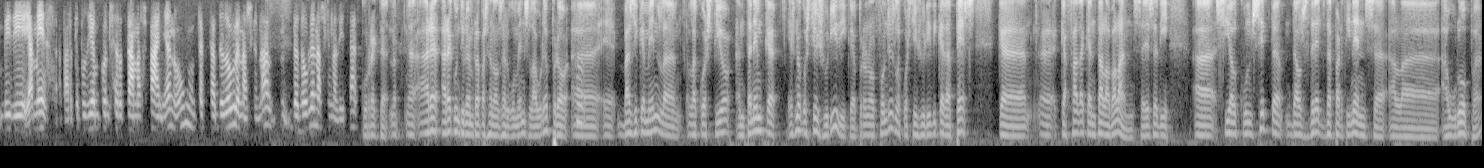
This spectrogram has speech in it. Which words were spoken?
vull dir, a més, a part que podríem concertar amb Espanya, no?, un tractat de doble nacional, de doble nacionalitat. Correcte. La, ara, ara continuem repassant els arguments, Laura, però eh, eh, bàsicament la, la qüestió, entenem que és una qüestió jurídica, però en el fons és la qüestió jurídica de pes que, eh, que fa decantar la balança. És a dir, eh, si el concepte dels drets de pertinença a, la, a Europa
